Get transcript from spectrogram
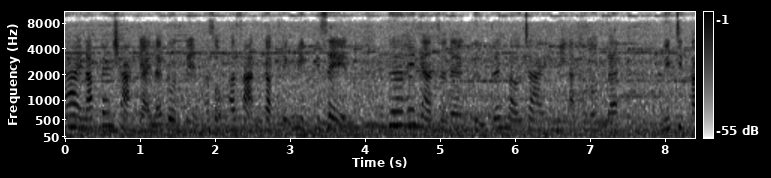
ได้นับเป็นฉากใหญ่และโดดเด่นผสมผสานกับเทคนิคพิเศษ เพื่อให้การแสดงตื่นเต้นเร้าใจ มีอรรถรสและวิจิตร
